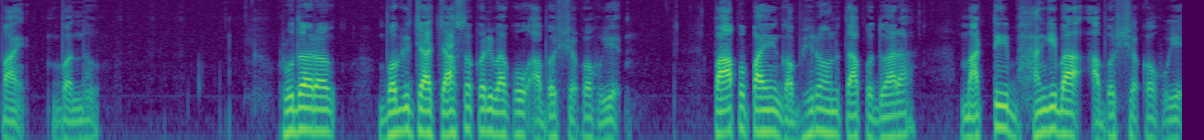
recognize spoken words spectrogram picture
ପାଇଁ। ବନ୍ଧୁ ହୃଦୟର ବଗିଚା ଚାଷ କରିବାକୁ ଆବଶ୍ୟକ ହୁଏ। ପାପ ପାଇଁ ଗଭୀର ଅନୁତାପ ଦ୍ୱାରା ମାଟି ଭାଙ୍ଗିବା ଆବଶ୍ୟକ ହୁଏ।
